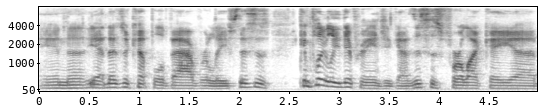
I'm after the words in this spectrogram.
And uh, yeah, there's a couple of valve reliefs. This is completely different engine, guys. This is for like a uh,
